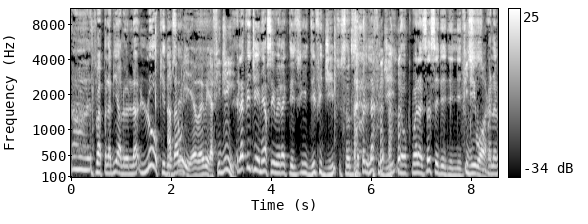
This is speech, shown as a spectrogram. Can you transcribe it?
ah, pas la bière, le- l'eau qui est Ah bah d'Océanie. oui, euh, ouais, oui, la Fidji. La Fidji, merci, oui, là, des, des Fidji, tout ça, ça s'appelle la Fidji. Donc voilà, ça c'est des, des, des- Fidji water. Voilà,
